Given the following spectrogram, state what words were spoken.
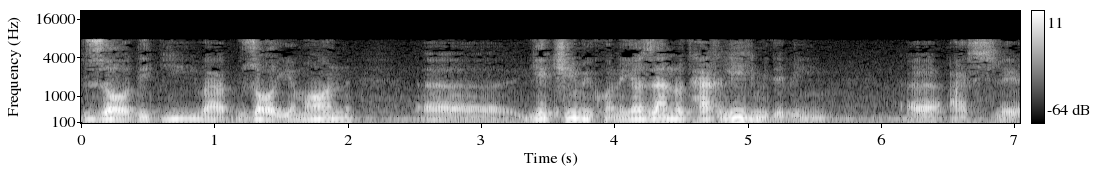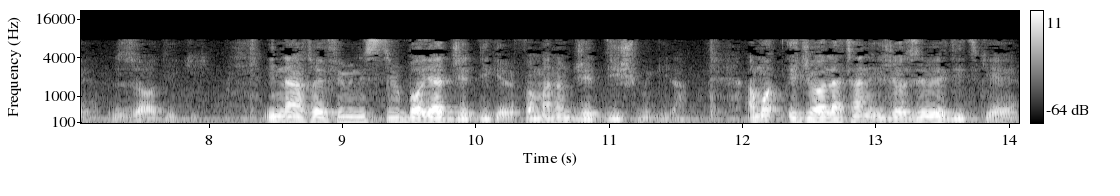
زادگی و زایمان یکی می‌کنه یا زن رو تقلیل میده به این اصل زادگی. این های فمینیستی رو باید جدی گرفت و منم جدیش می‌گیرم. اما اجالتا اجازه بدید که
